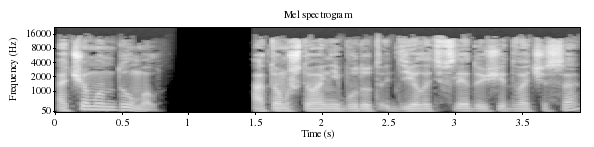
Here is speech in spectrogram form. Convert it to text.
О чем он думал? О том, что они будут делать в следующие два часа?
